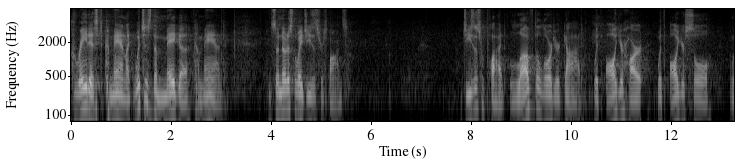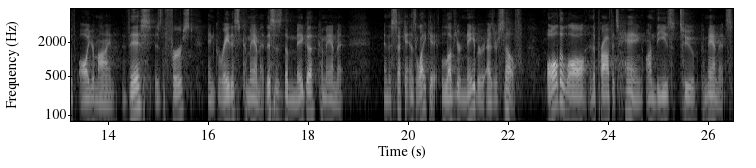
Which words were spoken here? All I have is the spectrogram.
greatest command? Like, which is the mega command? so notice the way Jesus responds. Jesus replied, Love the Lord your God with all your heart, with all your soul, with all your mind. This is the first and greatest commandment. This is the mega commandment. And the second is like it love your neighbor as yourself. All the law and the prophets hang on these two commandments.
